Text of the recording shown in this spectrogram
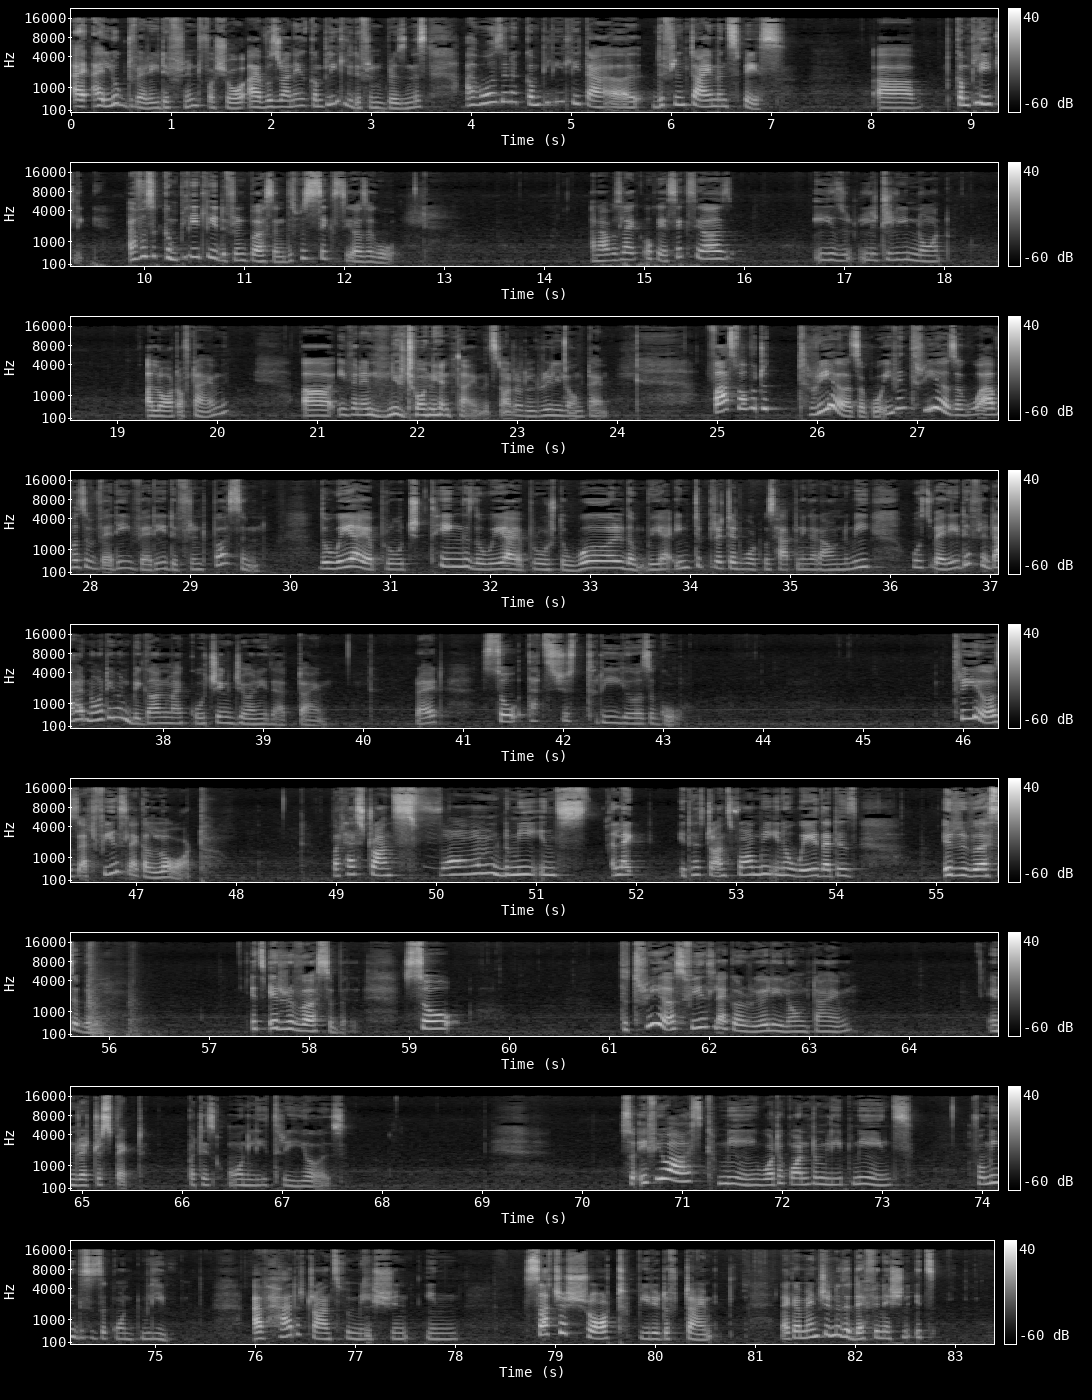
I, I looked very different for sure. I was running a completely different business. I was in a completely uh, different time and space. Uh, completely. I was a completely different person. This was six years ago. And I was like, okay, six years is literally not a lot of time, uh, even in Newtonian time. It's not a really long time. Fast forward to three years ago, even three years ago, I was a very, very different person. The way I approached things, the way I approached the world, the way I interpreted what was happening around me was very different. I had not even begun my coaching journey that time, right? So that's just three years ago three years, that feels like a lot, but has transformed me in, like, it has transformed me in a way that is irreversible. It's irreversible. So, the three years feels like a really long time in retrospect, but is only three years. So, if you ask me what a quantum leap means, for me, this is a quantum leap. I've had a transformation in such a short period of time. Like I mentioned in the definition, it's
